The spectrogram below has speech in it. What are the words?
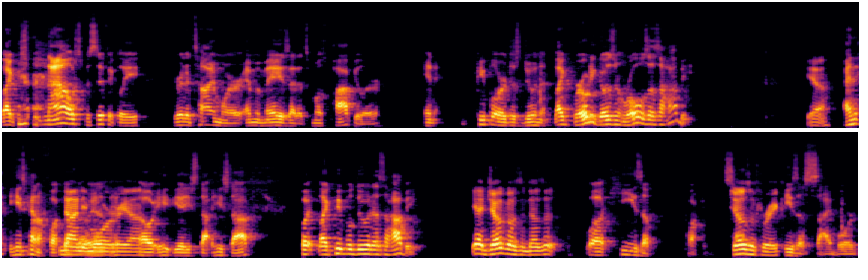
Like now specifically, you're at a time where MMA is at its most popular, and people are just doing it. Like Brody goes and rolls as a hobby. yeah. I think he's kind of fucked Not up. anymore, yeah. Oh, he, yeah, he stopped. He stopped. But like people do it as a hobby. Yeah, Joe goes and does it. Well, he's a fucking Joe's a freak. He's a cyborg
